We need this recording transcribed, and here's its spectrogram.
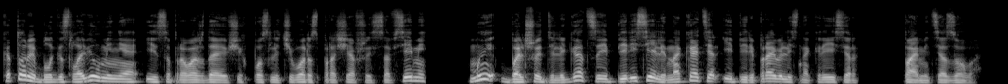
который благословил меня и сопровождающих, после чего, распрощавшись со всеми, мы, большой делегацией, пересели на катер и переправились на крейсер «Память Азова».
